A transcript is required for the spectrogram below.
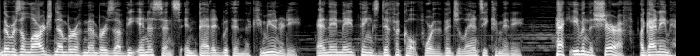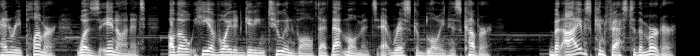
there was a large number of members of the Innocents embedded within the community, and they made things difficult for the Vigilante Committee. Heck, even the sheriff, a guy named Henry Plummer, was in on it, although he avoided getting too involved at that moment at risk of blowing his cover. But Ives confessed to the murder,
